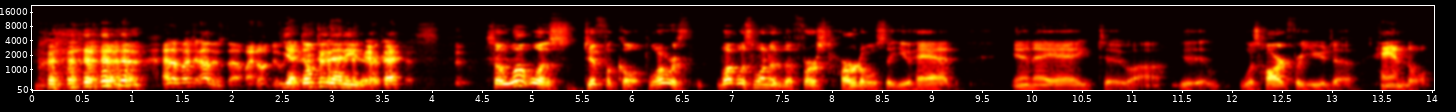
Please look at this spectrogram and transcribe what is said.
and a bunch of other stuff I don't do. Yeah, either. don't do that either, okay? So, what was difficult? What was what was one of the first hurdles that you had in AA to uh, it was hard for you to handle?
